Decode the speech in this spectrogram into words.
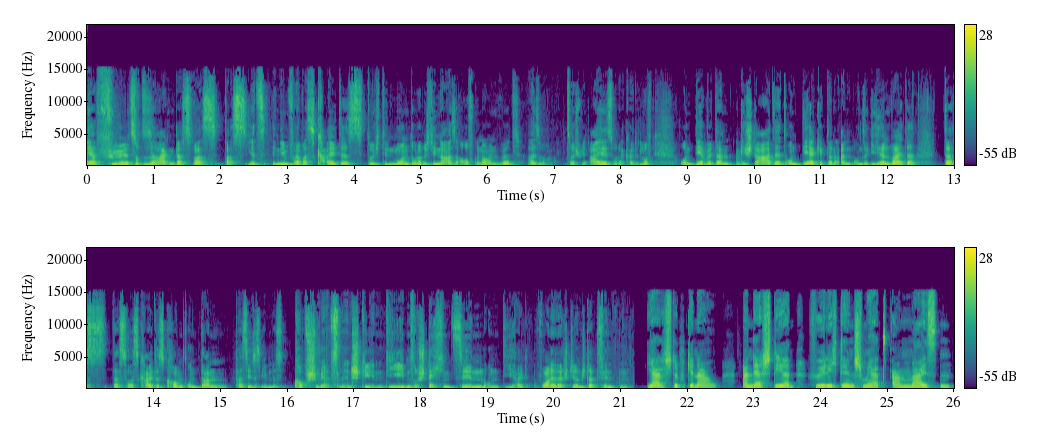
der fühlt sozusagen das, was, was jetzt in dem Fall was Kaltes durch den Mund oder durch die Nase aufgenommen wird, also zum Beispiel Eis oder kalte Luft, und der wird dann gestartet und der gibt dann an unser Gehirn weiter, dass das was Kaltes kommt und dann passiert es eben, dass Kopfschmerzen entstehen, die eben so stechend sind und die halt vorne an der Stirn stattfinden. Ja, das stimmt genau. An der Stirn fühle ich den Schmerz am meisten.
